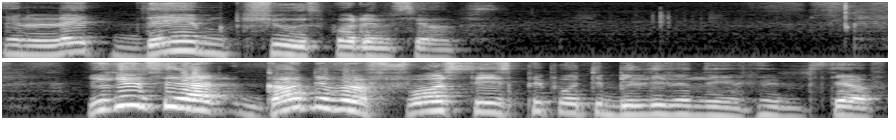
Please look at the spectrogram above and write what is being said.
and let them choose for themselves. You can see that God never forces people to believe in himself,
